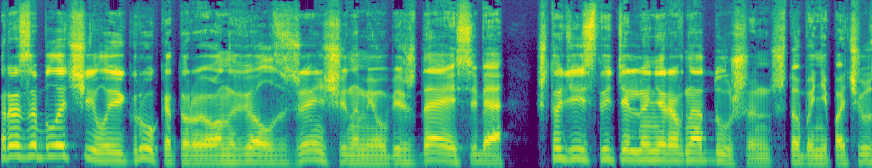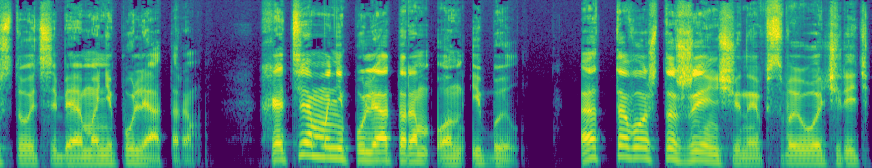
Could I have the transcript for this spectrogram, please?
разоблачила игру, которую он вел с женщинами, убеждая себя, что действительно неравнодушен, чтобы не почувствовать себя манипулятором. Хотя манипулятором он и был. От того, что женщины, в свою очередь,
